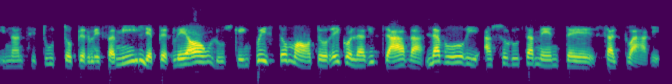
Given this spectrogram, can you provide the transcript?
innanzitutto per le famiglie, per le onlus, che in questo modo regolarizzava lavori assolutamente saltuari.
